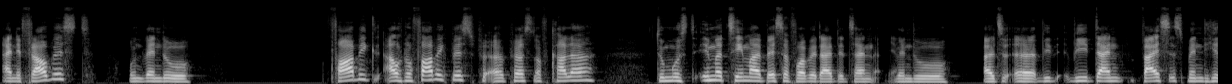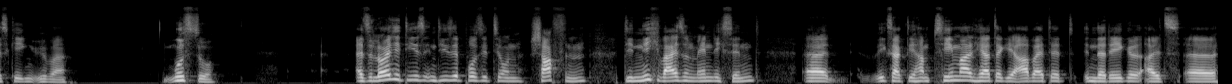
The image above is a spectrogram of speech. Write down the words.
eine Frau bist und wenn du farbig, auch noch farbig bist, äh, Person of Color, du musst immer zehnmal besser vorbereitet sein, ja. wenn du, also äh, wie, wie dein weißes männliches Gegenüber. Musst du. Also Leute, die es in diese Position schaffen, die nicht weiß und männlich sind, äh, wie gesagt, die haben zehnmal härter gearbeitet in der Regel als äh,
